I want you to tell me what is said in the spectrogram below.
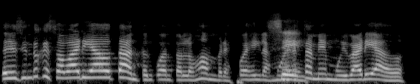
Sea, yo siento que eso ha variado tanto en cuanto a los hombres, pues, y las mujeres Sí. también muy variado.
